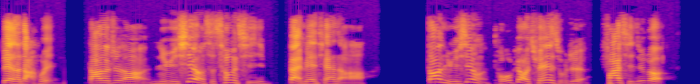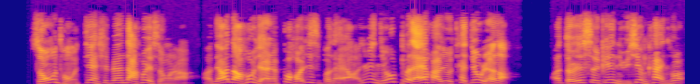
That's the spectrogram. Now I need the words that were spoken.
辩论大会。大家都知道啊，女性是撑起一半边天的啊。当女性投票权益组织发起这个。总统电视辩论大会的时候呢，啊，两党候选人不好意思不来啊，因为你又不来的话就太丢人了啊，等于是给女性看，你说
